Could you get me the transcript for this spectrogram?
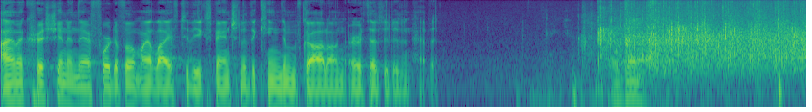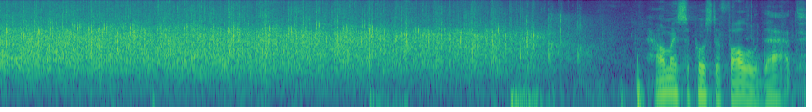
I am a Christian and therefore devote my life to the expansion of the kingdom of God on earth as it is in heaven. Well done. How am I supposed to follow that?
